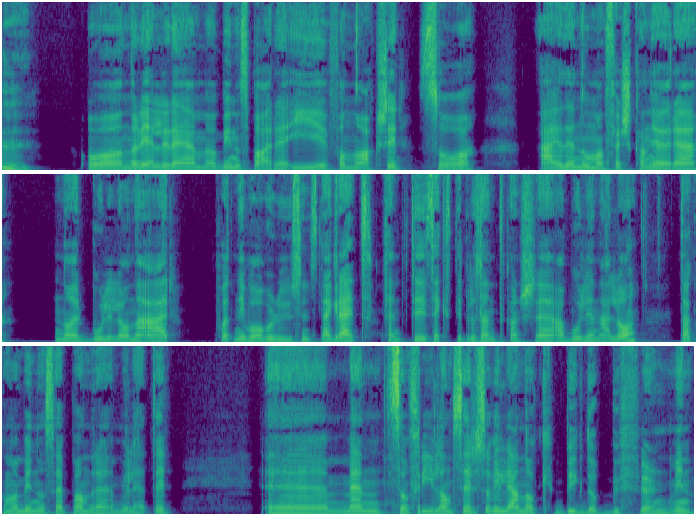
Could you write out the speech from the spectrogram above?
Mm. Og når det gjelder det med å begynne å spare i fond og aksjer, så er jo det noe man først kan gjøre når boliglånet er på et nivå hvor du syns det er greit. 50-60% kanskje av boligen er lån. Da kan man begynne å se på andre muligheter. Eh, men som frilanser så ville jeg nok bygd opp bufferen min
